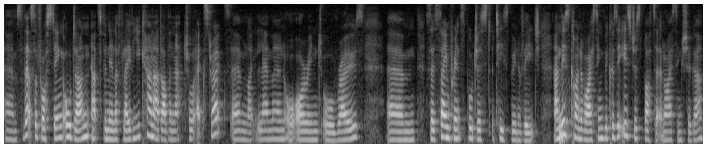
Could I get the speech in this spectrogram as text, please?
Um, so that's the frosting, all done. That's vanilla flavour. You can add other natural extracts um, like lemon or orange or rose. Um, so same principle, just a teaspoon of each. And this kind of icing, because it is just butter and icing sugar,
